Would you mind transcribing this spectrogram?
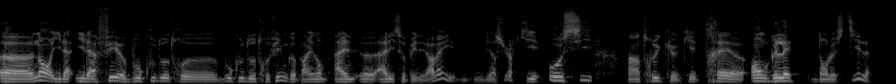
euh, non, il a, fait beaucoup d'autres, beaucoup d'autres films, comme par exemple euh, Alice au Pays des Merveilles, bien sûr, qui est aussi un truc qui est très euh, anglais dans le style,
